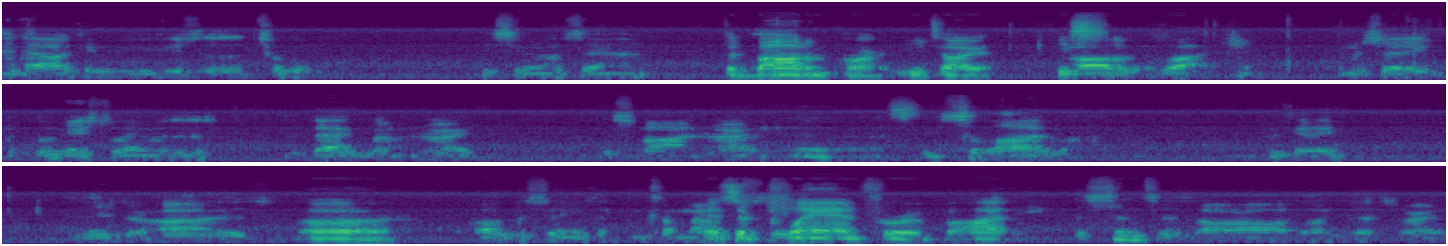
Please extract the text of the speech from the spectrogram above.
and now it can be used as a tool. You see what I'm saying? The bottom part, you talking? He's, All of it. Watch. Let me show you. But let me explain what this: the backbone, right? The spine, right? yeah, I see. Saliva. Okay. These are eyes. Uh, All the things that can come out. it's a plan for a body, The senses are all like this, right?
